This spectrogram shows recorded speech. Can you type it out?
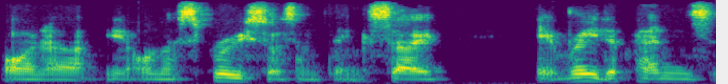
on a you know, on a spruce or something. So it really depends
